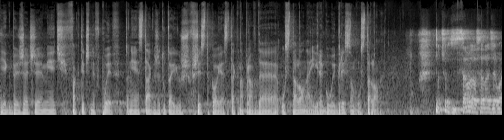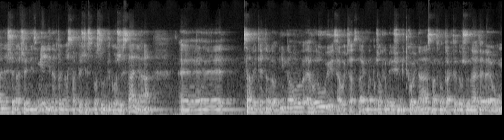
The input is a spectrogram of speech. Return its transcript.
jakby rzeczy mieć faktyczny wpływ. To nie jest tak, że tutaj już wszystko jest tak naprawdę ustalone i reguły gry są ustalone. Znaczy, sama zasada działania się raczej nie zmieni, natomiast faktycznie sposób wykorzystania e, samej technologii no, ewoluuje cały czas. Tak? Na początku mieliśmy bitcoina, smart kontrakty doszły na Ethereum,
